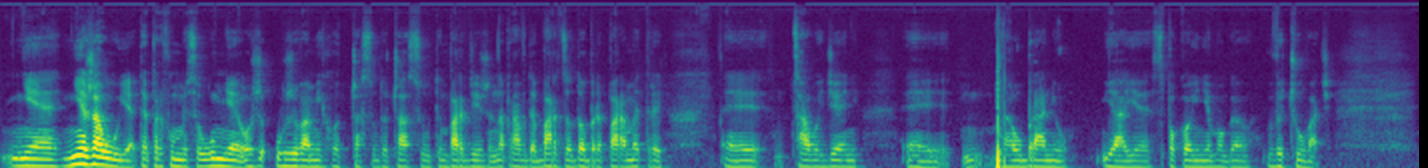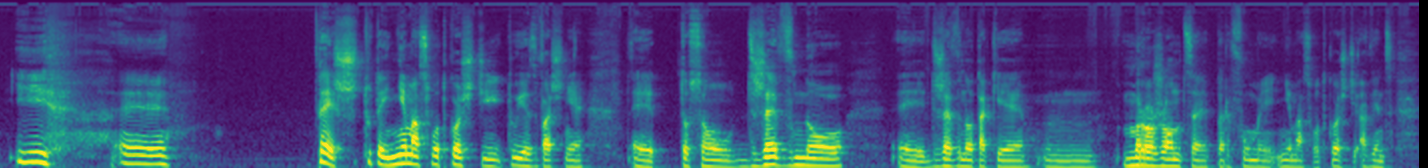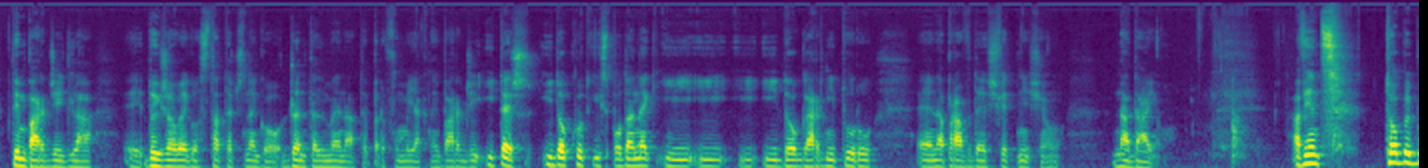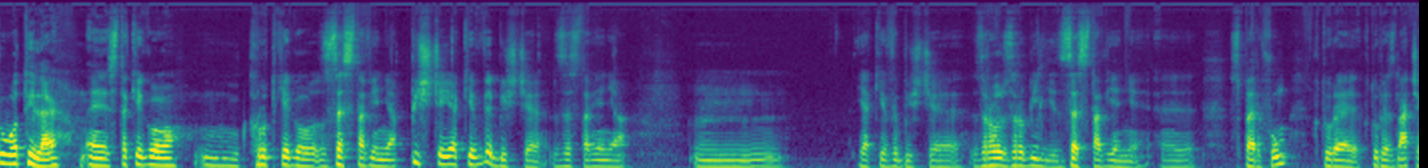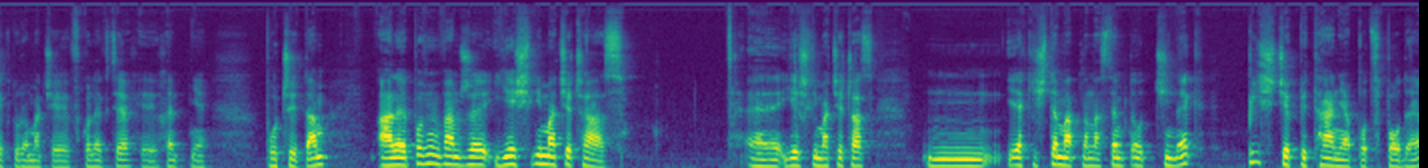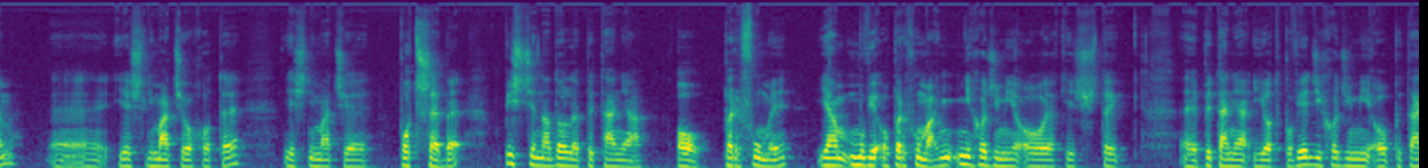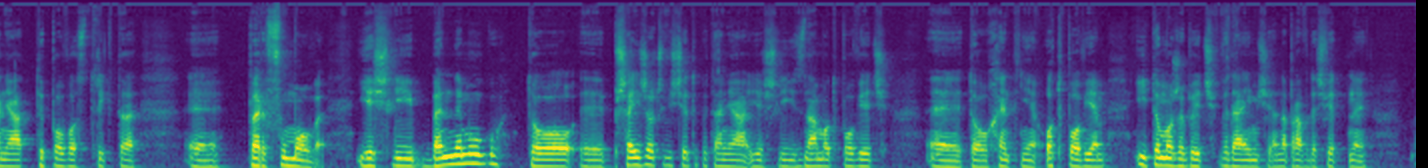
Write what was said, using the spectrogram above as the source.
nie, nie żałuję. Te perfumy są u mnie, uży- używam ich od czasu do czasu, tym bardziej, że naprawdę bardzo dobre parametry e, cały dzień e, na ubraniu. Ja je spokojnie mogę wyczuwać. I e, też tutaj nie ma słodkości, tu jest właśnie, e, to są drzewno, e, drzewno takie mm, mrożące perfumy, nie ma słodkości, a więc tym bardziej dla dojrzałego, statecznego gentlemana te perfumy jak najbardziej i też i do krótkich spodenek i, i, i, i do garnituru e, naprawdę świetnie się nadają. A więc to by było tyle e, z takiego mm, krótkiego zestawienia. Piszcie, jakie wy byście zestawienia, mm, jakie wy byście zro, zrobili zestawienie e, z perfum, które, które znacie, które macie w kolekcjach. E, chętnie poczytam. Ale powiem Wam, że jeśli macie czas, jeśli macie czas, mm, jakiś temat na następny odcinek, piszcie pytania pod spodem, jeśli macie ochotę, jeśli macie potrzebę. Piszcie na dole pytania o perfumy. Ja mówię o perfumach, nie chodzi mi o jakieś te e, pytania i odpowiedzi, chodzi mi o pytania typowo stricte e, perfumowe. Jeśli będę mógł, to przejrzę oczywiście te pytania. Jeśli znam odpowiedź, e, to chętnie odpowiem. I to może być, wydaje mi się, naprawdę świetny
